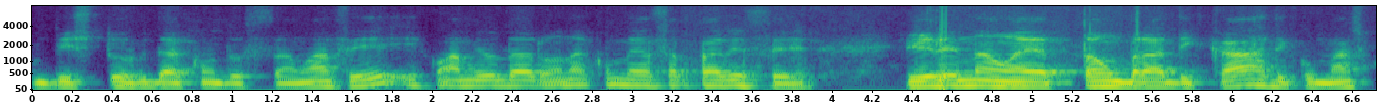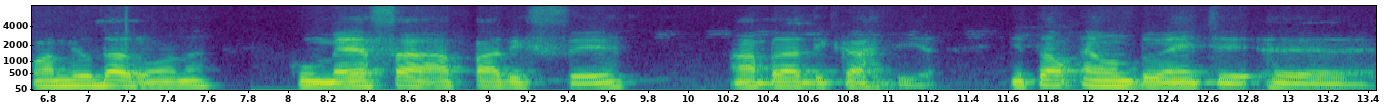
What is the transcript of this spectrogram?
um distúrbio da condução AV e com a mildarona começa a aparecer. Ele não é tão bradicárdico, mas com a mildarona começa a aparecer a bradicardia. Então, é um doente é,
